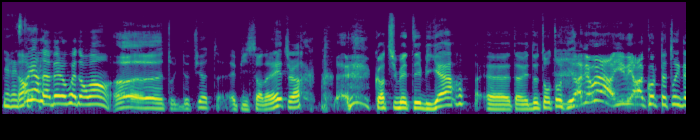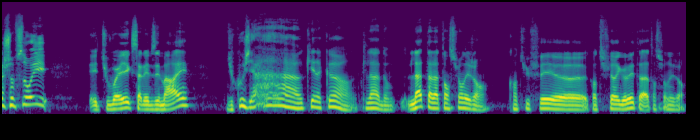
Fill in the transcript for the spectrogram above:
Non, regarde la belle au bois dormant Euh, truc de fiotte Et puis ils s'en allaient, tu vois. quand tu mettais Bigard, euh, t'avais deux tontons qui disaient Ah, viens voir, il raconte le truc de la chauve-souris Et tu voyais que ça les faisait marrer. Du coup, j'ai dit, Ah, ok, d'accord. Là, donc, là t'as l'attention des gens. Quand tu fais, euh, quand tu fais rigoler, t'as l'attention des gens.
